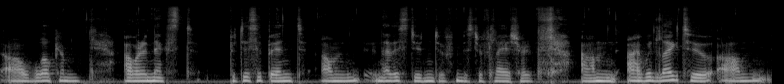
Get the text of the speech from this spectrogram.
uh, welcome our next participant, um, another student of Mr. Fleisher, um, I would like to um,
